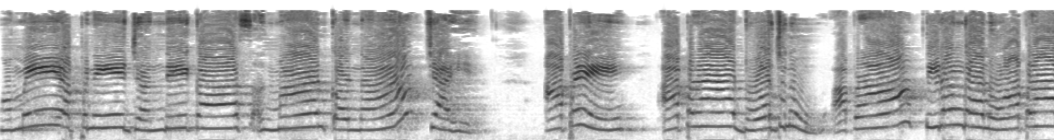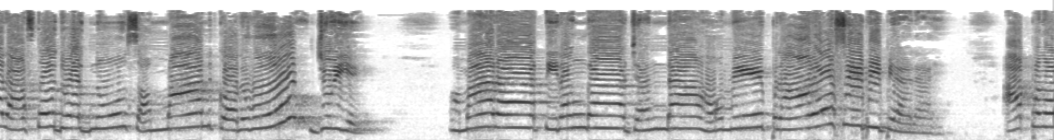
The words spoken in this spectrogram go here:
हमें अपने झंडे का सम्मान करना चाहिए આપણે આપણા ધ્વજનું આપણા તિરંગાનું આપણા રાષ્ટ્રધ્વજનું સન્માન કરવું જોઈએ हमारा तिरंगा झंडा हमें प्राणों से भी प्यारा है આપણો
